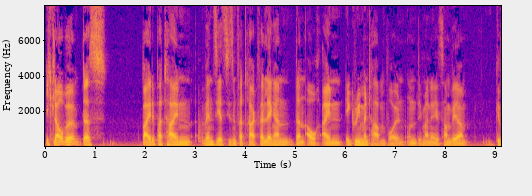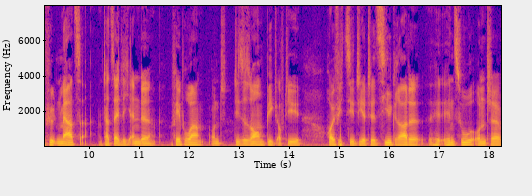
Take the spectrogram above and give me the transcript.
ich glaube, dass beide Parteien, wenn sie jetzt diesen Vertrag verlängern, dann auch ein Agreement haben wollen. Und ich meine, jetzt haben wir gefühlten März, tatsächlich Ende Februar und die Saison biegt auf die häufig zitierte Zielgerade hinzu und äh,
